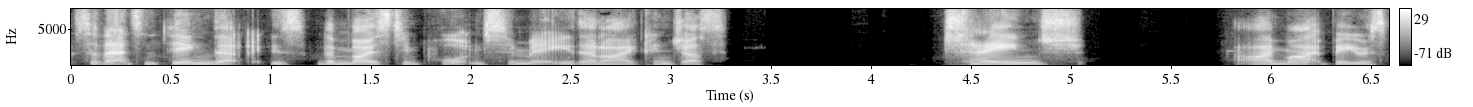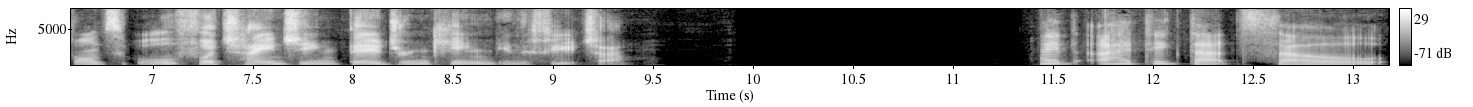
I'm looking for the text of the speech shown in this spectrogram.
So that's the thing that is the most important to me, that mm. I can just change I might be responsible for changing their drinking in the future. I I think that's so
